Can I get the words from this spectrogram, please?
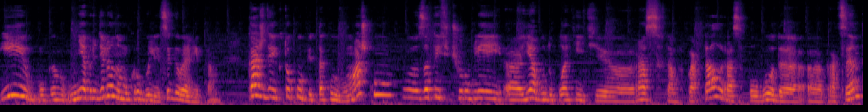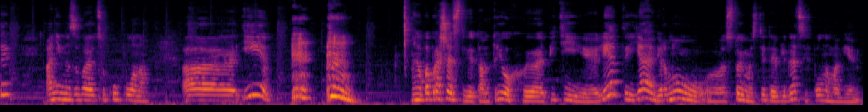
и неопределенному кругу лиц и говорит там, Каждый, кто купит такую бумажку э, за тысячу рублей, э, я буду платить э, раз там, в квартал, раз в полгода проценты. Они называются купоном. И по прошествии там трех-пяти лет я верну стоимость этой облигации в полном объеме.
